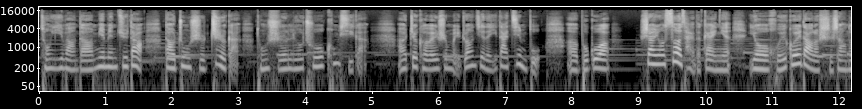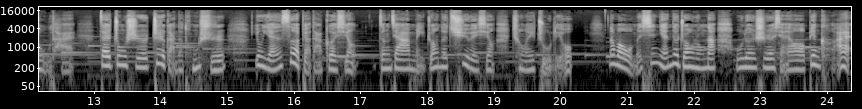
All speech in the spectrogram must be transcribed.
从以往的面面俱到，到重视质感，同时留出空隙感。啊，这可谓是美妆界的一大进步。呃，不过。善用色彩的概念又回归到了时尚的舞台，在重视质感的同时，用颜色表达个性，增加美妆的趣味性，成为主流。那么，我们新年的妆容呢？无论是想要变可爱，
